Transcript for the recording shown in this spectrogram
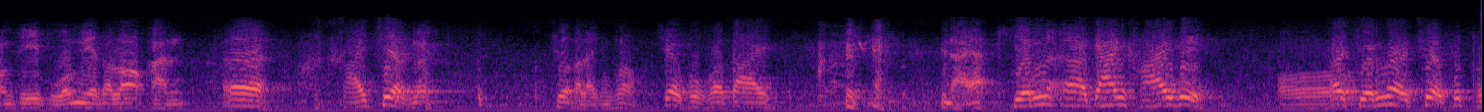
บางทีผัวเมียทะเลาะกัน เออ ขายเชือกนะเชื่ออะไรคุณพ่อเชือกผูกคอตาย ที่ไหนอะเขียนอาจารย์ขายสิโอ้ถ้าเขียนว่าเชือกพุทโธ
